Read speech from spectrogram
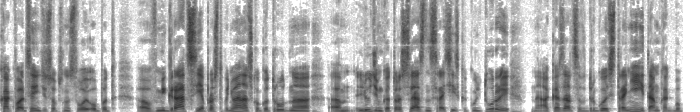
как вы оцените, собственно, свой опыт э, в миграции? Я просто понимаю, насколько трудно эм, людям, которые связаны с российской культурой, оказаться в другой стране и там как бы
